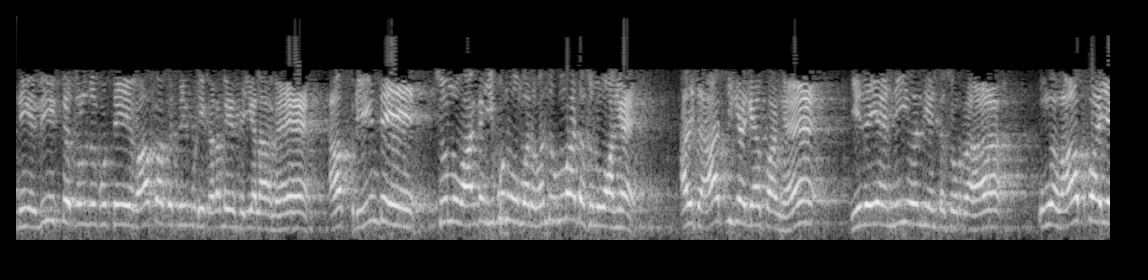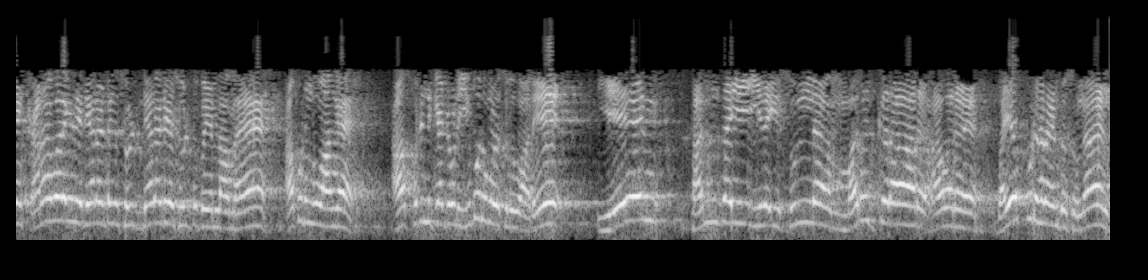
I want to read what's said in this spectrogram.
நீங்க வீட்டை தொழுது கூட்டி பாப்பாக்கு செய்யக்கூடிய கடமையை செய்யலாமே அப்படின்ட்டு சொல்லுவாங்க. இவனு உமர் வந்து உமாட்ட சொல்லுவாங்க. அதுக்கு ஆட்சிக்கா கேட்பாங்க. இதைய நீ வந்து என்கிட்ட சொல்றா. உங்க வாப்பா என் கணவரை இதை நேரடியாக சொல்லிட்டு நேரடியாக சொல்லிட்டு போயிடலாமே அப்படிங்குவாங்க. அப்படின்னு கேட்டோட இவரு உங்களை சொல்லுவாரு. ஏன் தந்தை இதை சொல்ல மறுக்கிறார்? அவர் பயப்படுகிறார் என்று சொன்னால்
